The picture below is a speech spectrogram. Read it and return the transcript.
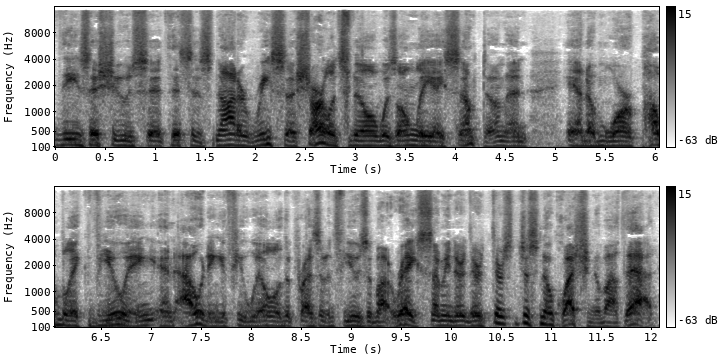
these issues, uh, this is not a RISA. Charlottesville was only a symptom and, and a more public viewing and outing, if you will, of the president's views about race. I mean, there, there, there's just no question about that.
